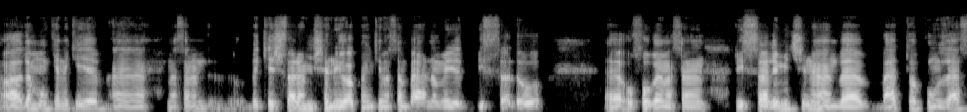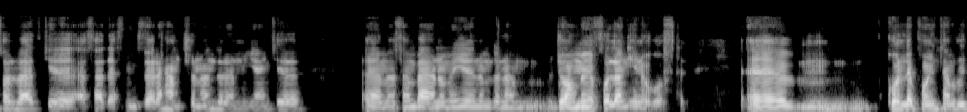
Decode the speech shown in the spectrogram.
آدم ممکنه که مثلا به کشورم میشه نگاه کنید که مثلا برنامه 20 ساله و افق مثلا 20 ساله میچینن و بعد تا 15 سال بعد که از هدف می‌گذاره همچنان دارن میگن که مثلا برنامه نمی‌دونم جامعه فلان اینو گفته. کل point هم روی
